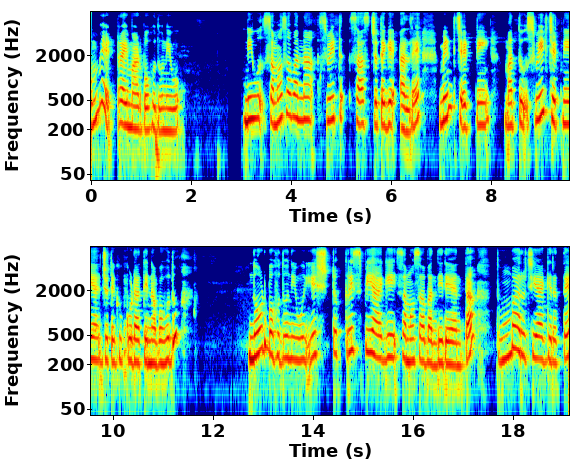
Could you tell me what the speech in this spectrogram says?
ಒಮ್ಮೆ ಟ್ರೈ ಮಾಡಬಹುದು ನೀವು. ನೀವು ಸಮೋಸವನ್ನು ಸ್ವೀಟ್ ಸಾಸ್ ಜೊತೆಗೆ ಅಲ್ಲದೆ ಮಿಂಟ್ ಚಟ್ನಿ ಮತ್ತು ಸ್ವೀಟ್ ಚಟ್ನಿಯ ಜೊತೆಗೂ ಕೂಡ ತಿನ್ನಬಹುದು. ನೋಡಬಹುದು ನೀವು ಎಷ್ಟು ಕ್ರಿಸ್ಪಿಯಾಗಿ ಸಮೋಸ ಬಂದಿದೆ ಅಂತ. ತುಂಬ ರುಚಿಯಾಗಿರುತ್ತೆ.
